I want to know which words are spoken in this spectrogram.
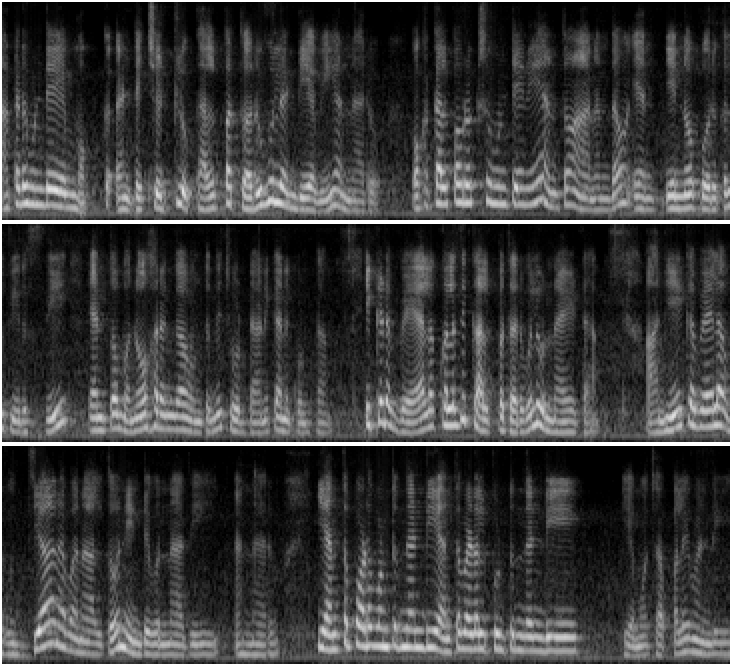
అక్కడ ఉండే మొక్క అంటే చెట్లు కల్ప తరువులండి అవి అన్నారు. ఒక కల్పవృక్షం ఉంటేనే ఎంతో ఆనందం ఎన్- ఎన్నో కోరికలు తీరుస్తుంది ఎంతో మనోహరంగా ఉంటుంది చూడడానికి అనుకుంటాం. ఇక్కడ వేల కొలది కల్పతరువులు ఉన్నాయట. అనేక వేల ఉద్యానవనాలతో నిండి ఉన్నది అన్నారు. ఎంత పొడవు ఉంటుందండి? ఎంత వెడల్పు ఉంటుందండి? ఏమో చెప్పలేమండి.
